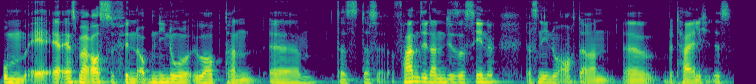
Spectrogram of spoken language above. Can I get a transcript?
um e- erstmal rauszufinden, ob Nino überhaupt dran, ähm, das, das erfahren sie dann in dieser Szene, dass Nino auch daran äh, beteiligt ist.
